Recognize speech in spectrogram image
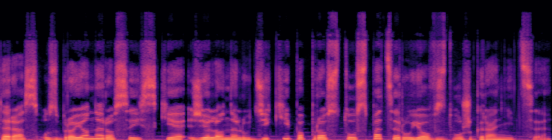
Teraz uzbrojone rosyjskie zielone ludziki po prostu spacerują wzdłuż granicy.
